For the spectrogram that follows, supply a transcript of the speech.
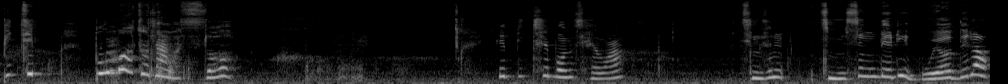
빛이 뿜어져 나왔어. 그 빛을 본 새와 짐승, 짐승들이 모여들어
